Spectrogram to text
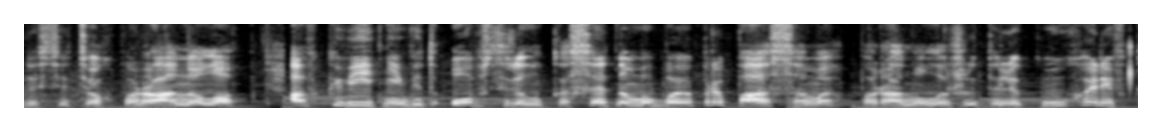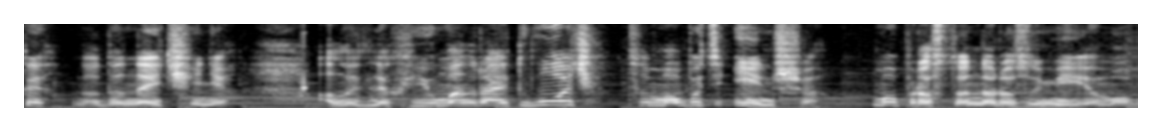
десятьох поранило. А в квітні від обстрілу касетними боєприпасами поранило жителі Кухарівки на Донеччині. Але для Human Rights Watch це, мабуть, інше. Ми просто не розуміємо.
